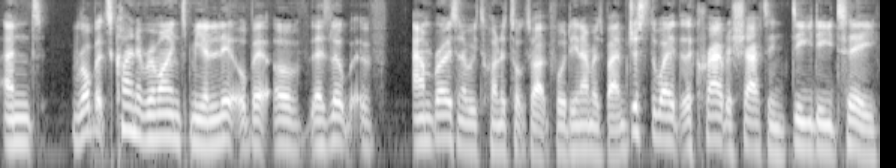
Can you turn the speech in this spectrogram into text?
And Roberts kind of reminds me a little bit of. There's a little bit of Ambrose. I know we kind of talked about before Dean Ambrose him. Just the way that the crowd was shouting DDT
